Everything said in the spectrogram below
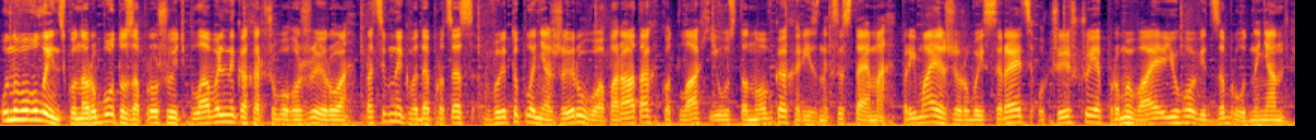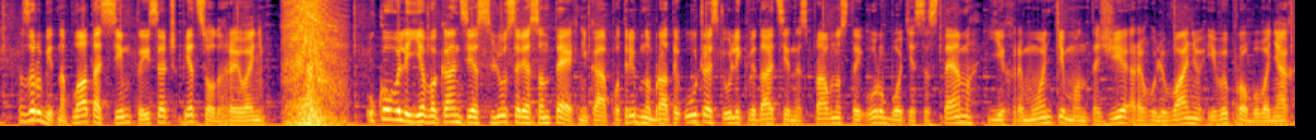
У Нововолинську на роботу запрошують плавальника харчового жиру. Працівник веде процес витоплення жиру в апаратах, котлах і установках різних систем. Приймає жировий сирець, очищує, промиває його від забруднення. Заробітна плата 7500 гривень. У Ковелі є вакансія слюсаря сантехніка. Потрібно брати участь у ліквідації несправностей у роботі систем, їх ремонті, монтажі, регулюванню і випробуваннях,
